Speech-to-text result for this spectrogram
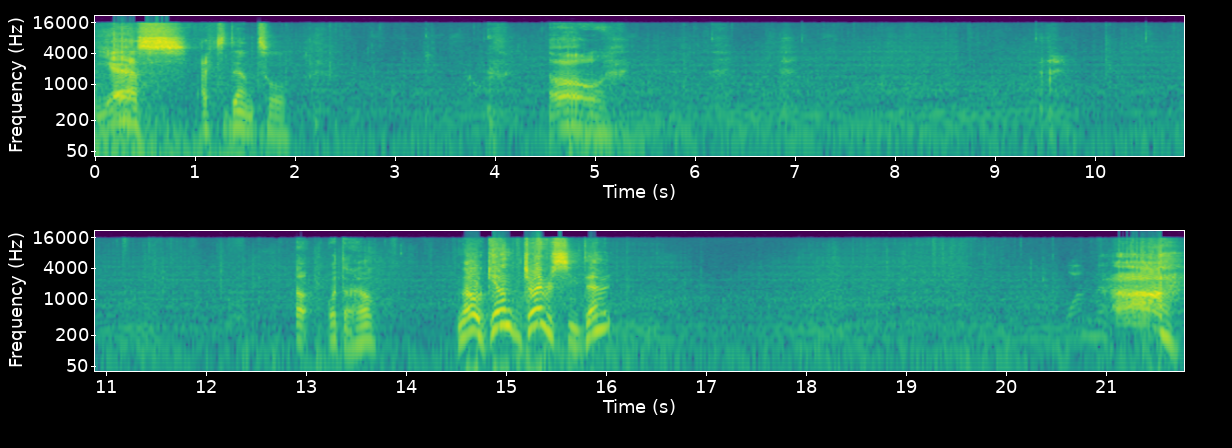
Yes! Accidental. Oh. Oh, what the hell? No, get on the driver's seat, damn it! One minute. Ah!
